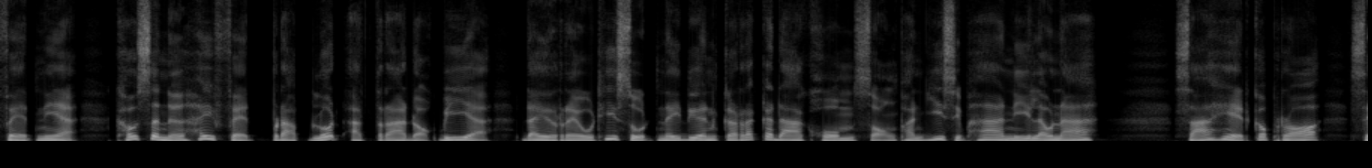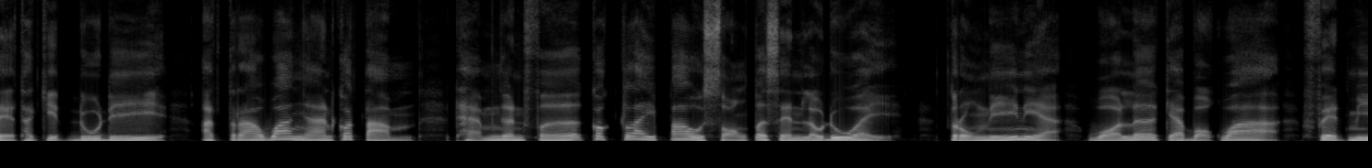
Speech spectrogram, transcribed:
เฟดเนี่ยเขาเสนอให้เฟดปรับลดอัตราดอกเบี้ย ได้เร็วที่สุดในเดือนกรกฎาคม 2025 นี้แล้วนะ สาเหตุก็เพราะเศรษฐกิจดูดี อัตราว่างงานก็ต่ำ แถมเงินเฟ้อก็ใกล้เป้า 2%แล้วด้วย ตรงนี้เนี่ยวอลเลอร์แกบอกว่าเฟดมี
